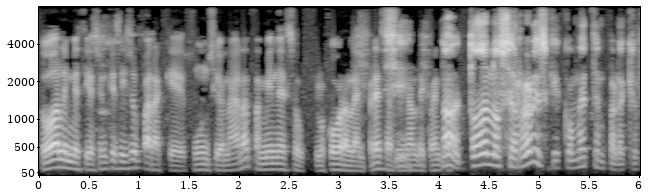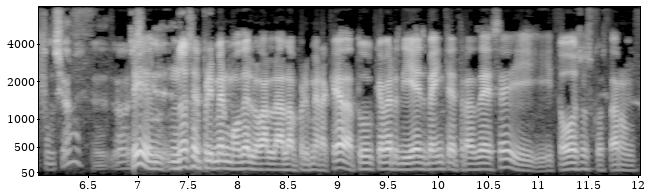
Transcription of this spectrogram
toda la investigación que se hizo para que funcionara, también eso lo cobra la empresa, al final de cuentas. No, todos los errores que cometen para que funcione. Sí, no es el primer modelo a la, primera queda, tuvo que haber 10, 20 detrás de ese y, y todos esos costaron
